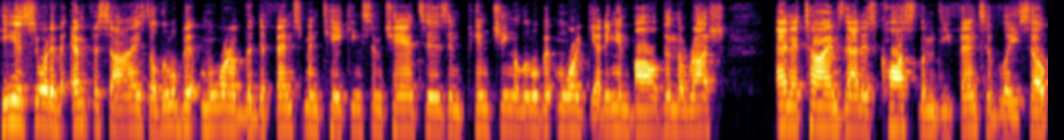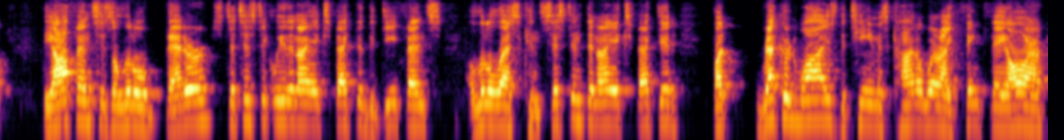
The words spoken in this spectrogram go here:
he has sort of emphasized a little bit more of the defenseman taking some chances and pinching a little bit more, getting involved in the rush. And at times that has cost them defensively. So the offense is a little better statistically than I expected. The defense a little less consistent than I expected. But record wise, the team is kind of where I think they are.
